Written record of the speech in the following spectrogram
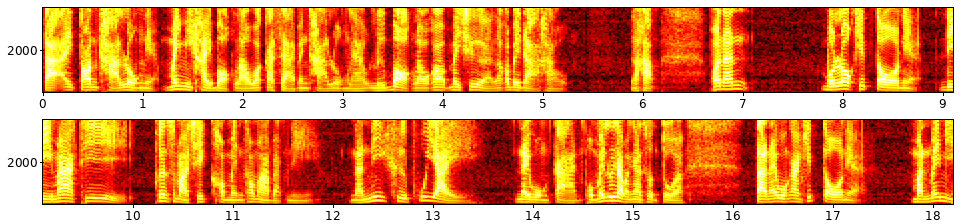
แต่ไอตอนขาลงเนี่ยไม่มีใครบอกเราว่ากระแสเป็นขาลงแล้ว หรือบอกเราก็ไม่เชื่อแล้วก็ไปด่าเขานะครับ เพราะนั้นบนโลกคริปโตเนี่ยดีมากที่ เพื่อนสมาชิกคอมเมนต์เข้ามาแบบนี้นะนี่คือผู้ใหญ่ในวงการ ผมไม่รู้จักเป็นงานส่วนตัว แต่ในวงการคริปโตเนี่ยมันไม่มี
